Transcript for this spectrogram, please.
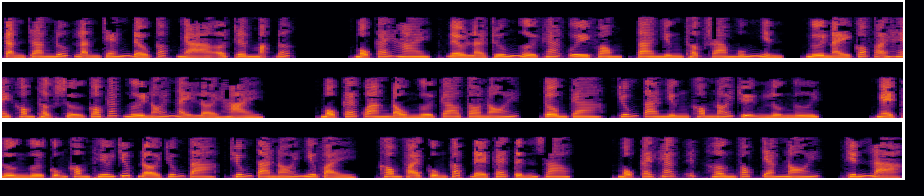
cạnh trang nước lạnh chén đều cấp ngã ở trên mặt đất. Một cái hai, đều là trướng người khác uy phong, ta nhưng thật ra muốn nhìn, người này có phải hay không thật sự có các ngươi nói này lợi hại. Một cái quan đầu người cao to nói, tôn ca, chúng ta nhưng không nói chuyện lừa ngươi, Ngày thường ngươi cũng không thiếu giúp đỡ chúng ta, chúng ta nói như vậy, không phải cung cấp đề cái tỉnh sao? Một cái khác ít hơn vóc dáng nói, chính là,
